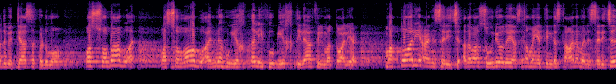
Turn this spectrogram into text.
അത് വ്യത്യാസപ്പെടുമോ? മത്വാലി അനുസരിച്ച് അഥവാ സൂര്യോദയ അസ്തമയത്തിന്റെ സ്ഥാനം അനുസരിച്ച്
